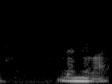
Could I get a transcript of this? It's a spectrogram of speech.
धन्यवाद.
